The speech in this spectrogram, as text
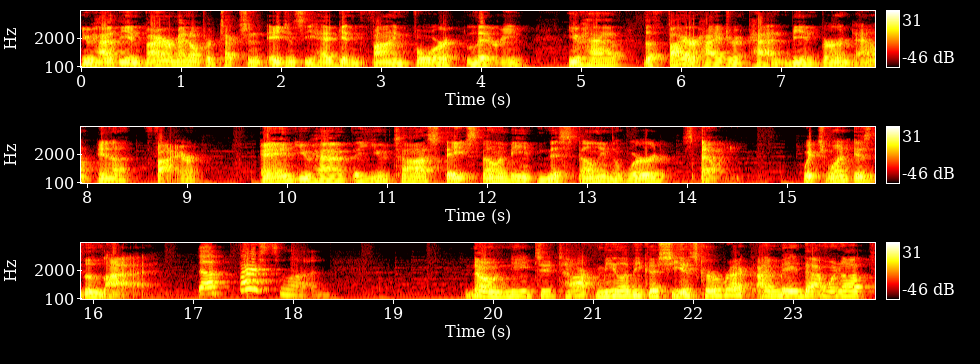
you had the Environmental Protection Agency head getting fined for littering. You have the fire hydrant patent being burned down in a fire. And you have the Utah State Spelling Bee misspelling the word spelling. Which one is the lie? The first one. No need to talk, Mila, because she is correct. I made that one up.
